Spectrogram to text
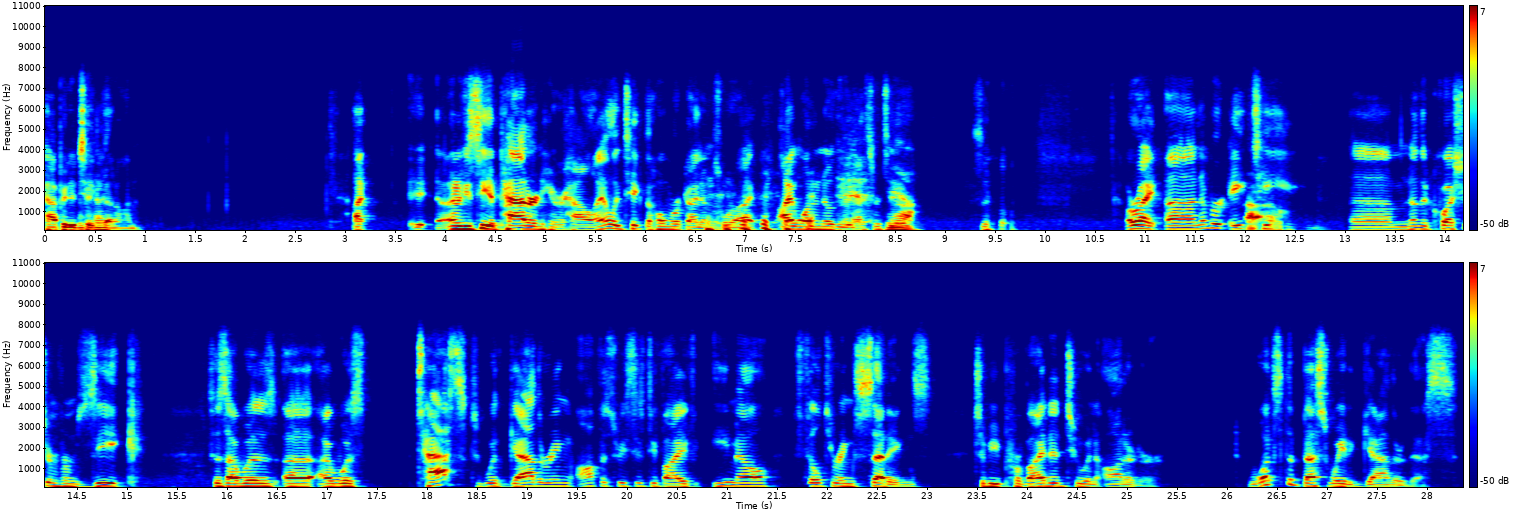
happy to take Okay. that on. I i don't know if you see a pattern here hal. I only take the homework items where i i want to know the answer to. Yeah. so all right uh number 18 um another question from zeke. Says i was uh i was tasked with gathering Office 365 email filtering settings to be provided to an auditor. What's the best way to gather this?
